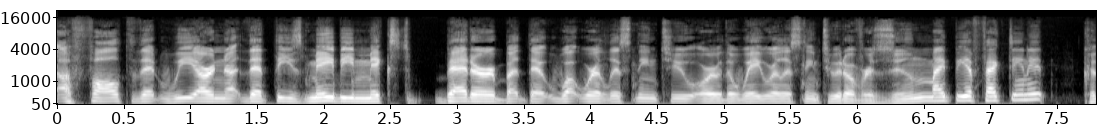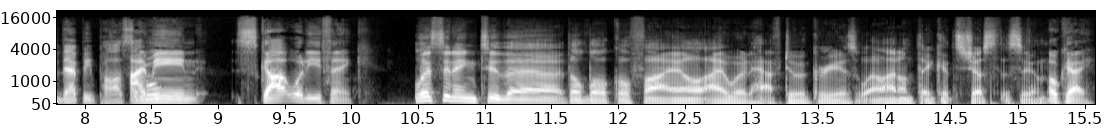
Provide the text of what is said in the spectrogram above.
a fault that we are not that these may be mixed better, but that what we're listening to or the way we're listening to it over Zoom might be affecting it. Could that be possible? I mean, Scott, what do you think? Listening to the the local file, I would have to agree as well. I don't think it's just the Zoom. Okay.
